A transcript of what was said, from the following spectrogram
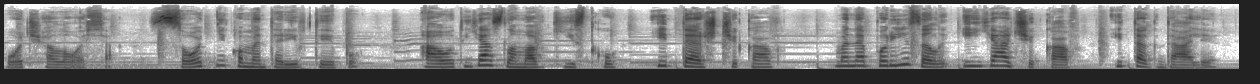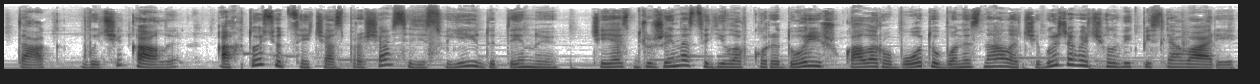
почалося сотні коментарів типу: А от я зламав кістку і теж чекав. Мене порізали, і я чекав, і так далі. Так, ви чекали. А хтось у цей час прощався зі своєю дитиною. Чиясь дружина сиділа в коридорі і шукала роботу, бо не знала, чи виживе чоловік після аварії,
